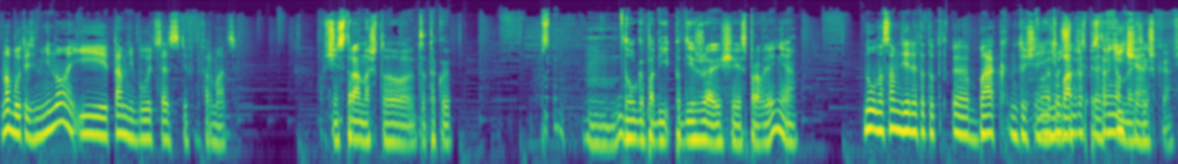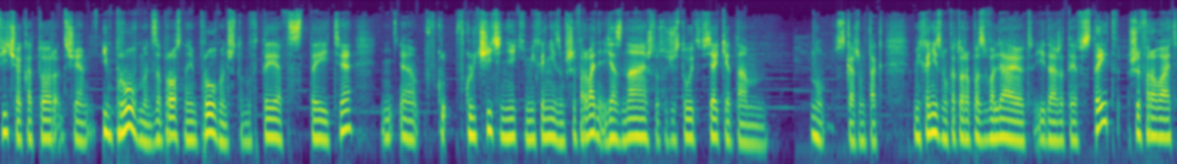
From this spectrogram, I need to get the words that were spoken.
Оно будет изменено, и там не будет sensitive информации. Очень странно, что это такой долго подъезжающее исправление, ну, на самом деле, это тот э, баг, ну, точнее, ну, не это баг, очень распространенная фича, фишка. Фича, которая, точнее, improvement, запрос на improvement, чтобы в TF state э, включить некий механизм шифрования. Я знаю, что существуют всякие там ну, скажем так, механизмы, которые позволяют и даже TF-state шифровать.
